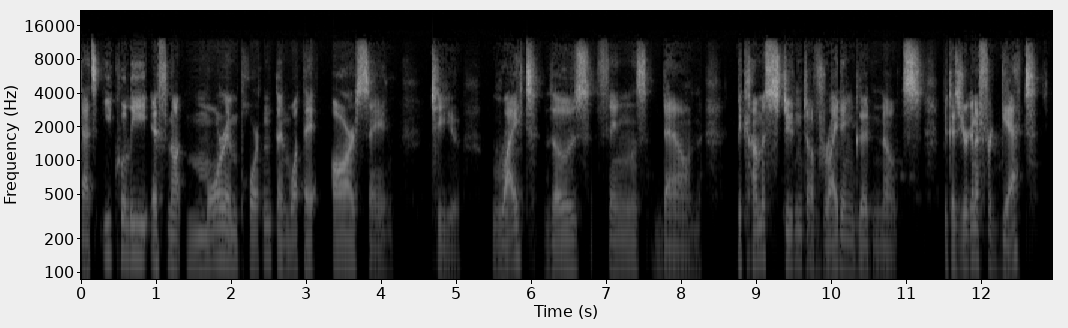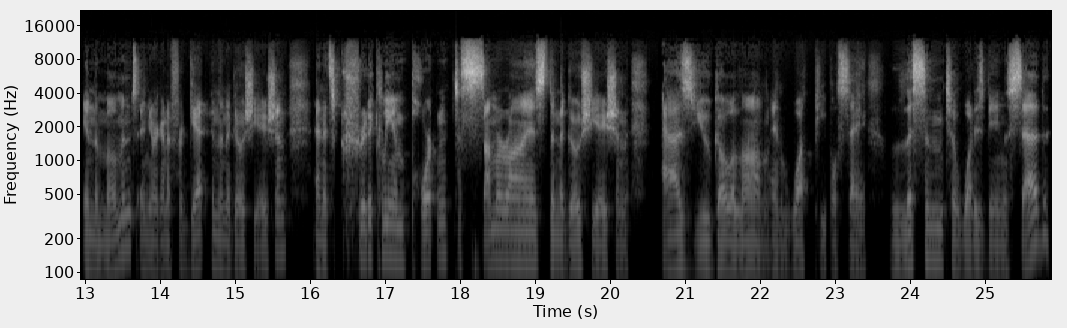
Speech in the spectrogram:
that's equally, if not more important than what they are saying to you. Write those things down. Become a student of writing good notes because you're going to forget in the moment and you're going to forget in the negotiation. And it's critically important to summarize the negotiation as you go along and what people say. Listen to what is being said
